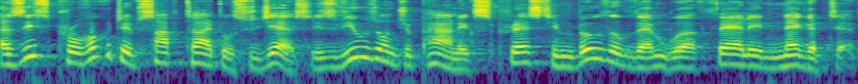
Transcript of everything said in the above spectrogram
As this provocative subtitle suggests, his views on Japan expressed in both of them were fairly negative.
